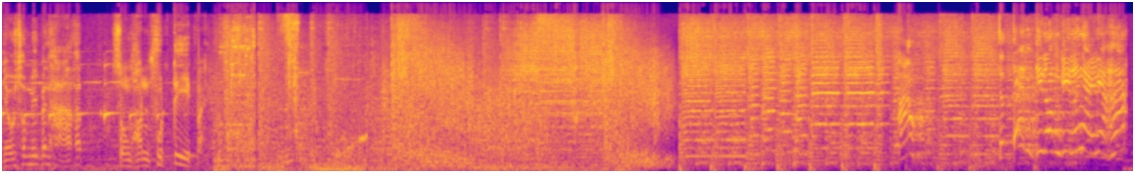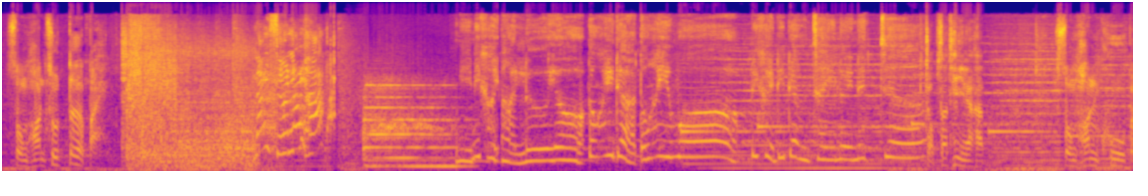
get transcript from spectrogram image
เยาวชนมีปัญหาครับ ส่งฮอนฟุตตี้ไป เอ้าจะเต้นกินลงกินหรือไงเนี่ยฮะ ส่งฮอนซูเตอร์ไป หนังสือหนังหา มีไม่เคยอ่านเลยอะ ต้องให้ด่าต้องให้ว่า ไม่เคยได้ดังใจเลยนะจ๊ะ จบสักทีนะครับ ส่งฮอนคูไป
